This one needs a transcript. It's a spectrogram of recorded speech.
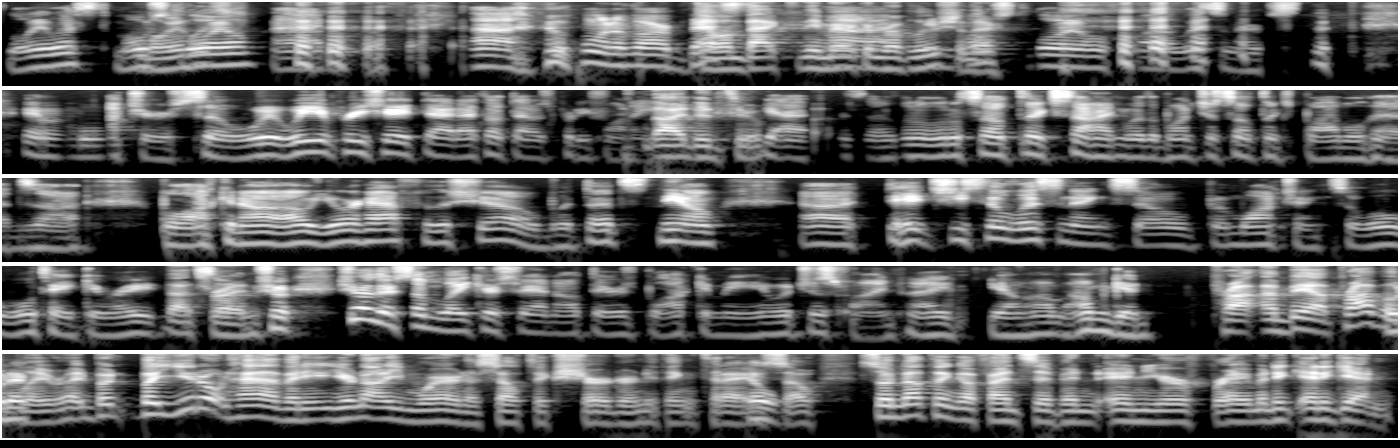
Loyalist, most Loyalist? loyal, uh, I don't know. uh, one of our best. Going back to the American uh, Revolution there. most loyal uh, listeners and watchers. So we, we appreciate that. I thought that was pretty funny. I did too. Yeah, it's a little little Celtics sign with a bunch of Celtics bobbleheads uh, blocking out your half of the show. But that's you know, uh, she's still listening, so been watching, so we'll we'll take it, right? That's So right. I'm sure sure there's some Lakers fan out there is blocking me, which is fine. I you know I'm I'm good. Pro- uh, yeah, probably right, but but you don't have any. You're not even wearing a Celtics shirt or anything today, Nope. so so nothing offensive in in your frame. And and again,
